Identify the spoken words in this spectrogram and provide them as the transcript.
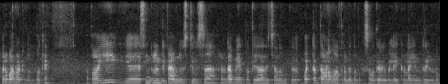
അവർ പറഞ്ഞിട്ടുള്ളത് ഓക്കെ അപ്പോൾ ഈ സിംഗിൾ എൻട്രി ഫാമിലി വിസിറ്റ് വിസയുടെ മെയിൻ പ്രത്യേകത എന്ന് വെച്ചാൽ നമുക്ക് ഒറ്റ തവണ മാത്രമേ നമുക്ക് സൗദി അറേബ്യയിലേക്കുള്ള എൻട്രി ഉള്ളൂ.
